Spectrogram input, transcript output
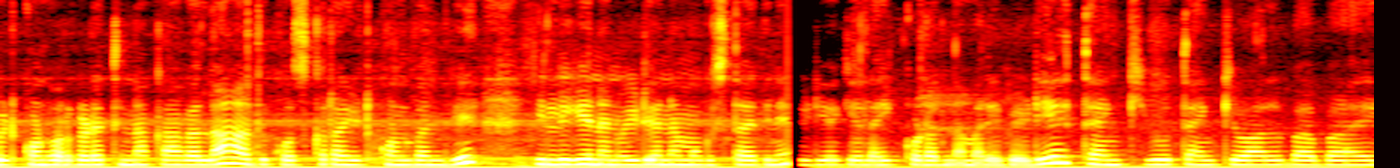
ಬಿಟ್ಕೊಂಡು ಹೊರಗಡೆ ತಿನ್ನೋಕ್ಕಾಗಲ್ಲ, ಅದಕ್ಕೋಸ್ಕರ ಇಟ್ಕೊಂಡು ಬಂದ್ವಿ. ಇಲ್ಲಿಗೆ ನಾನು ವಿಡಿಯೋನ ಮುಗಿಸ್ತಾ ಇದ್ದೀನಿ. ವಿಡಿಯೋಗೆ ಲೈಕ್ ಕೊಡೋದನ್ನ ಮರಿಬೇಡಿ. Thank you thank you all bye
